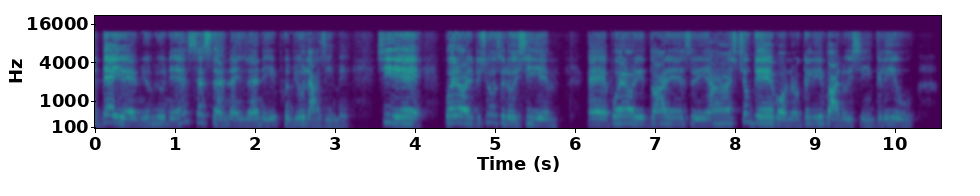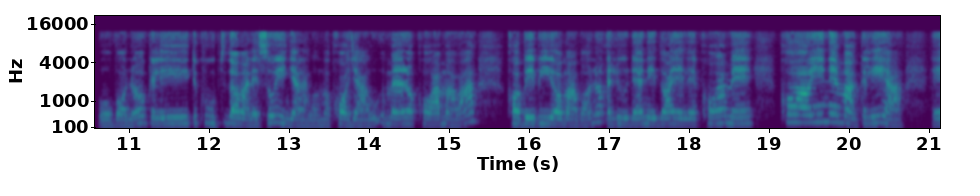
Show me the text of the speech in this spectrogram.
အသက်အရွယ်မျိုးမျိုးနဲ့ဆက်ဆံနိုင်စွမ်းတွေဖွံ့ဖြိုးလာစေမယ်။ရှိတယ်ပွဲတော်တွေတချို့ဆိုလို့ရှိရင် အဲပွဲတော်တွေသွားတယ်ဆိုရင်ဟာရှုပ်တယ်ပေါ့နော်ကလေးပါလို့ရှိရင်ကလေးကိုဟိုပေါ့နော်ကလေးတစ်ခုဖြစ်သွားမှလည်းစိုးရင်ကြတာပေါ့မခေါ်ကြဘူးအမှန်တော့ခေါ်ရမှာပါခေါ်ပေးပြီးတော့မှပေါ့နော်အလူတန်းနေသွားရင်လည်းခေါ်ရမယ်ခေါ်ရင်းနဲ့မှကလေးဟာအဲ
